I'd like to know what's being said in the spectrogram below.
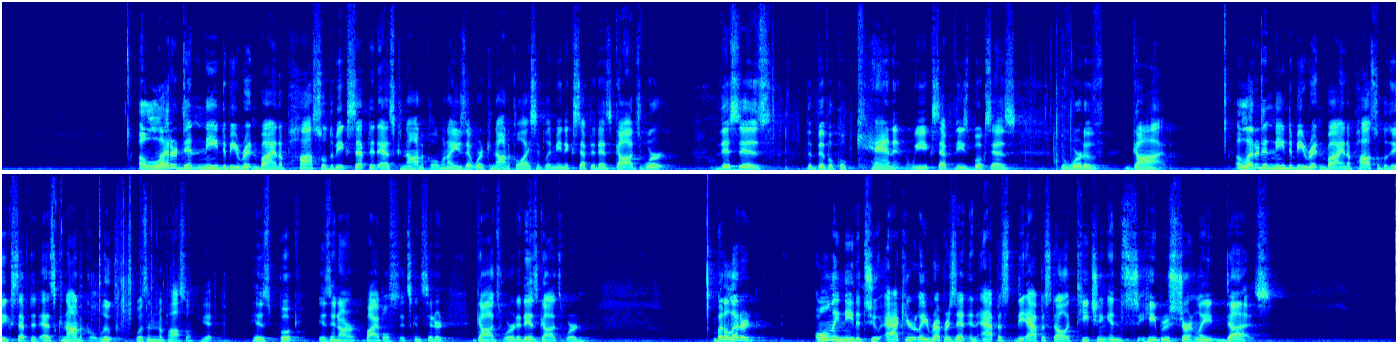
A letter didn't need to be written by an apostle to be accepted as canonical. When I use that word canonical, I simply mean accepted as God's word. This is the biblical canon. We accept these books as the word of God. A letter didn't need to be written by an apostle to be accepted as canonical. Luke wasn't an apostle, yet his book is in our Bibles. It's considered God's word. It is God's word. But a letter only needed to accurately represent apost- the apostolic teaching, and Hebrews certainly does.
